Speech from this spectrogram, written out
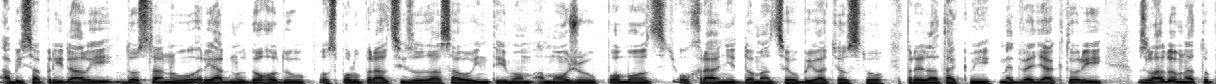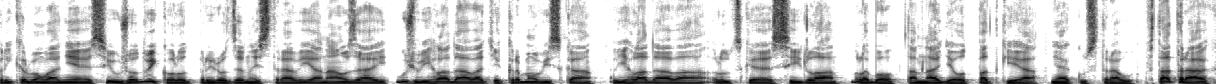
aby sa pridali, dostanú riadnu dohodu o spolupráci so zásahovým týmom a môžu pomôcť ochrániť domáce obyvateľstvo pred atakmi medveďa, ktorý vzhľadom na to prikrmovanie si už odvykol od prirodzenej stravy a naozaj už vyhľadáva tie krmoviska, vyhľadáva ľudské sídla, lebo tam nájde odpadky a nejakú stravu. V Tatrách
